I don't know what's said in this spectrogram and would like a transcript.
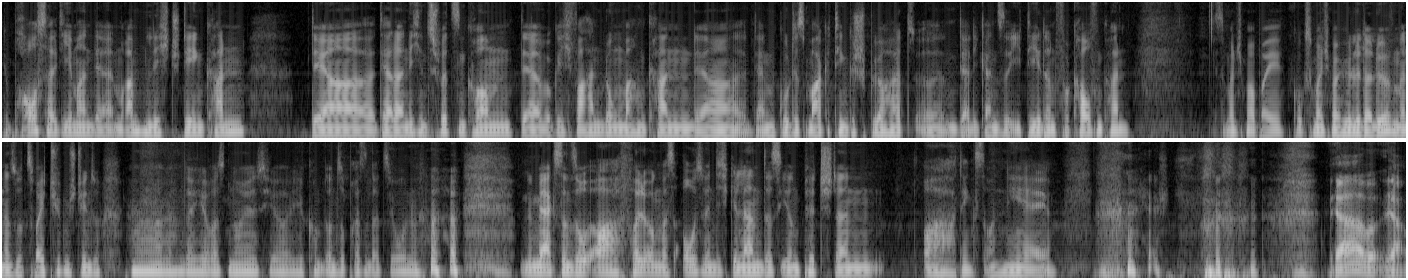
Du brauchst halt jemanden, der im Rampenlicht stehen kann, der, der da nicht ins Schwitzen kommt, der wirklich Verhandlungen machen kann, der, der ein gutes Marketinggespür hat, äh, der die ganze Idee dann verkaufen kann. Ist manchmal bei, guckst du manchmal Höhle der Löwen, wenn dann so zwei Typen stehen, so, ja, wir haben da hier was Neues, hier, hier kommt unsere Präsentation. und du merkst dann so, oh, voll irgendwas auswendig gelernt, dass ihren Pitch dann, oh, denkst, oh nee, ey. ja, aber ja,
